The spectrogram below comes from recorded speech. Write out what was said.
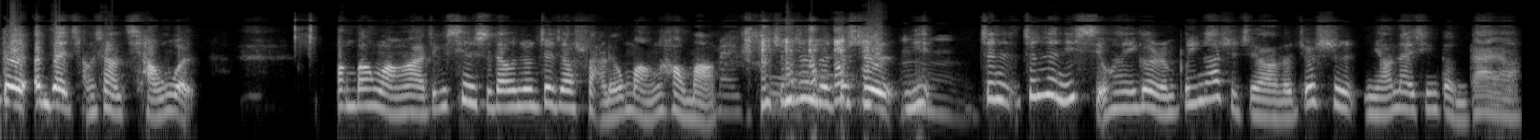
对摁在墙上强吻，帮帮忙啊！这个现实当中这叫耍流氓好吗？没错，真正的就是 你嗯真真正你喜欢一个人不应该是这样的，就是你要耐心等待啊，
